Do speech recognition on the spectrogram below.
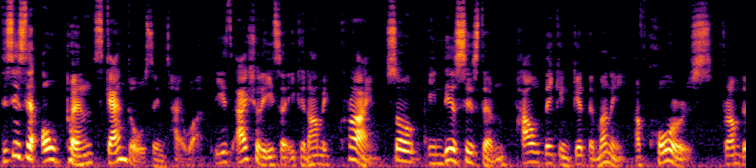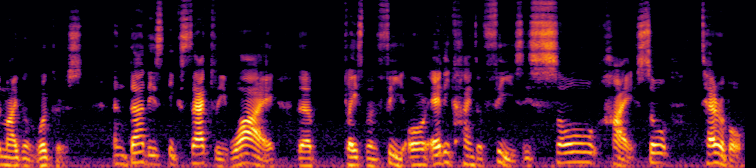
This is an open scandals in Taiwan. It's actually it's an economic crime. So in this system, how they can get the money, of course, from the migrant workers. And that is exactly why the placement fee or any kind of fees is so high, so terrible.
